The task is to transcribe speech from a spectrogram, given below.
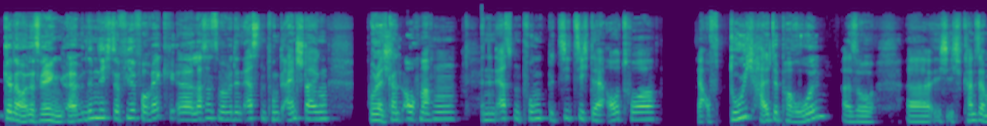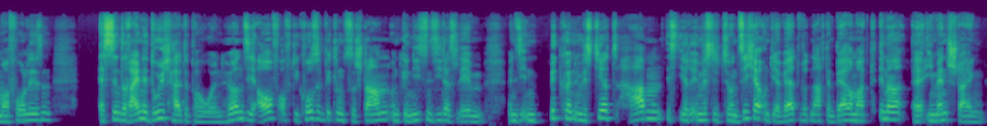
Genau, deswegen, äh, nimm nicht so viel vorweg. Äh, lass uns mal mit dem ersten Punkt einsteigen. Oder ich kann es auch machen. In den ersten Punkt bezieht sich der Autor ja auf Durchhalteparolen. Also äh, ich, ich kann es ja mal vorlesen. Es sind reine Durchhalteparolen. Hören Sie auf, auf die Kursentwicklung zu starren und genießen Sie das Leben. Wenn Sie in Bitcoin investiert haben, ist Ihre Investition sicher und Ihr Wert wird nach dem Bärenmarkt immer äh, immens steigen.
